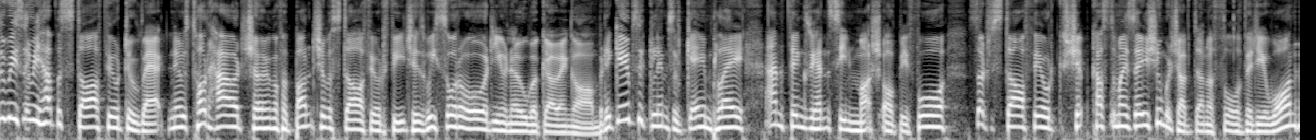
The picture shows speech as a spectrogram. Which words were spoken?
So recently we had the Starfield Direct, and it was Todd Howard showing off a bunch of the Starfield features we sort of already know were going on, but it gave us a glimpse of gameplay and things we hadn't seen much of before, such as Starfield ship customization, which I've done a full video on,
